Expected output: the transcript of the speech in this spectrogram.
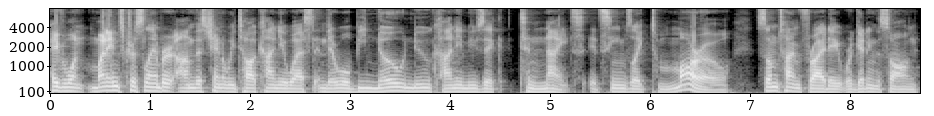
Hey everyone, my name is Chris Lambert. On this channel, we talk Kanye West, and there will be no new Kanye music tonight. It seems like tomorrow, sometime Friday, we're getting the song.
